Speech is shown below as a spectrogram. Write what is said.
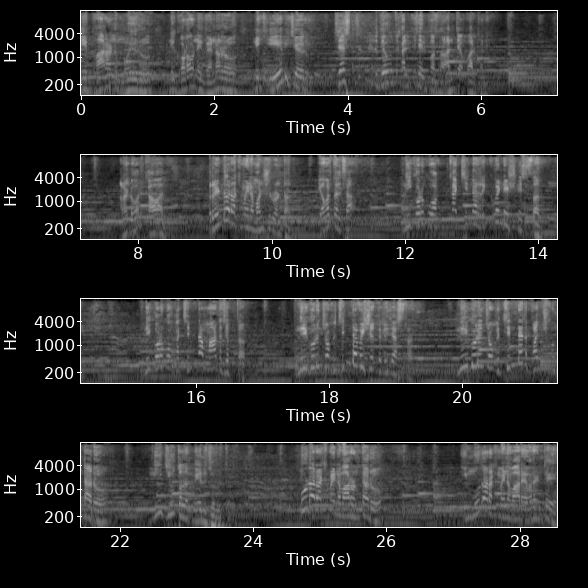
నీ భారాన్ని మోయరు నీ గొడవ నీ వినరు నీకు ఏమి చేయరు. జస్ట్ నేను దేవుడితో కలిపి వెళ్ళిపోతారు. అంతే వారి పని. అలాంటి వారు కావాలి. రెండో రకమైన మనుషులు ఉంటారు. ఎవరు తెలుసా? నీ కొరకు ఒక్క చిన్న రికమెండేషన్ ఇస్తారు. నీ కొరకు ఒక చిన్న మాట చెప్తారు. నీ గురించి ఒక చిన్న విషయం తెలియజేస్తారు. నీ గురించి ఒక చిన్నది పంచుకుంటారు. నీ జీవితంలో మేలు జరుగుతుంది. మూడో రకమైన వారు ఉంటారు. ఈ మూడో రకమైన వారు ఎవరంటే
